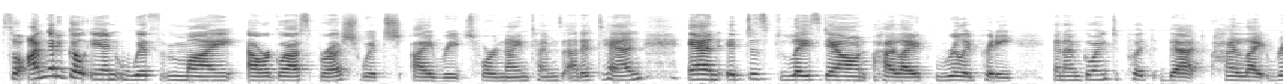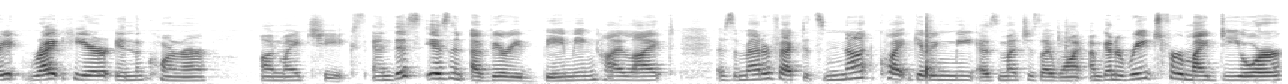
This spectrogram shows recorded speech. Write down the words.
So I'm going to go in with my Hourglass brush, which I reach for nine times out of 10. And it just lays down highlight really pretty. And I'm going to put that highlight right, right here in the corner on my cheeks. And this isn't a very beaming highlight. As a matter of fact it's not quite giving me as much as I want. I'm going to reach for my Dior.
